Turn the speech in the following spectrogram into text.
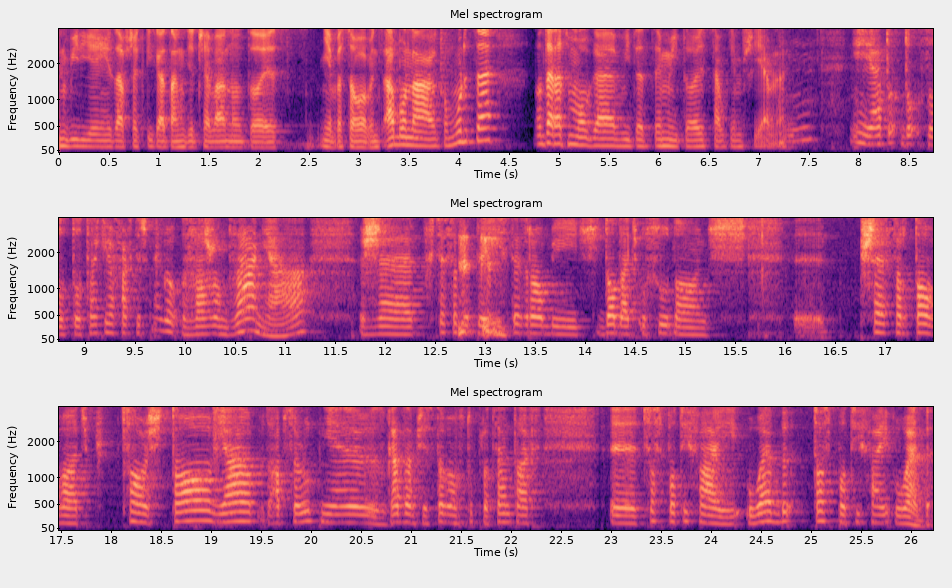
Nvidia nie zawsze klika tam, gdzie trzeba, no to jest niewesoło, więc albo na komórce, no teraz mogę, widzę tym i to jest całkiem przyjemne. Nie, ja do, do, do, do takiego faktycznego zarządzania, że chcę sobie playlistę zrobić, dodać, usunąć, yy, przesortować coś, to ja absolutnie zgadzam się z Tobą w 100%. Yy, co Spotify Web, to Spotify Web.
